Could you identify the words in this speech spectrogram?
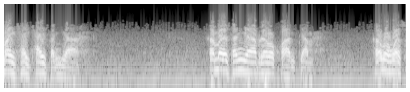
ไม่ใช่ใช้สัญญา คำว่าสัญญาแปลว่าความจำเขาบอกว่าส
